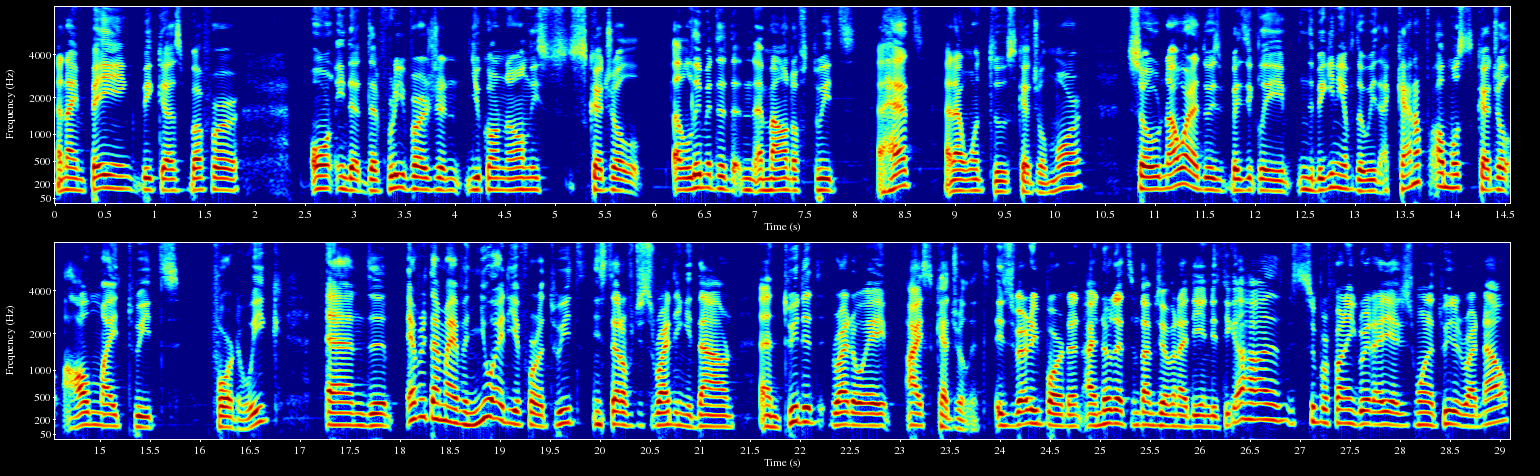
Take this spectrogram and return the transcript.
and I'm paying because Buffer on in the, the free version you can only schedule a limited amount of tweets ahead, and I want to schedule more. So now what I do is basically in the beginning of the week, I kind of almost schedule all my tweets for the week. And uh, every time I have a new idea for a tweet, instead of just writing it down and tweet it right away, I schedule it. It's very important. I know that sometimes you have an idea and you think, ah, it's super funny, great idea. I just want to tweet it right now.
